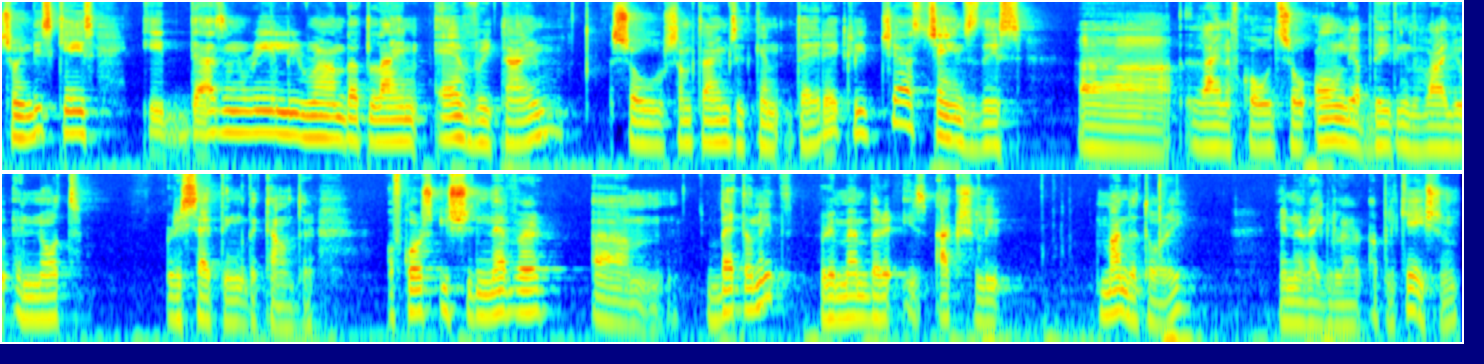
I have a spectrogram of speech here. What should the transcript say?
So in this case, it doesn't really run that line every time. So sometimes it can directly just change this uh, line of code, so only updating the value and not resetting the counter. Of course, you should never um, bet on it. Remember, is actually mandatory in a regular application,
